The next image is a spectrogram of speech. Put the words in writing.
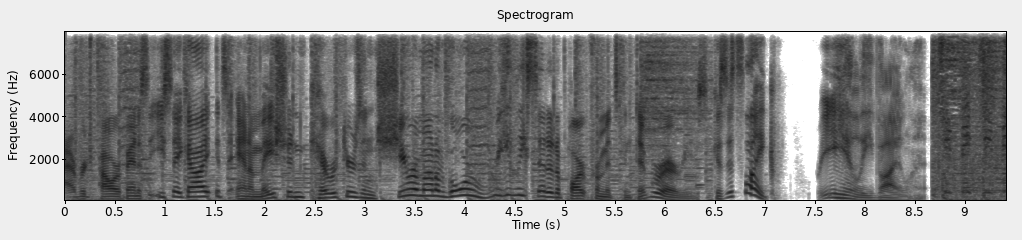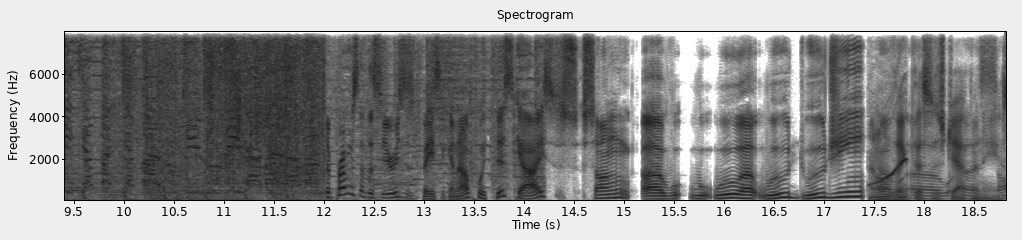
average power fantasy isekai, its animation, characters, and sheer amount of gore really set it apart from its contemporaries, because it's like really violent. The premise of the series is basic enough with this guy, Sung uh, Wu, uh, Wu, I don't think this is Japanese.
